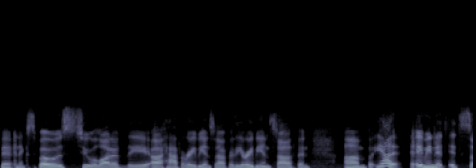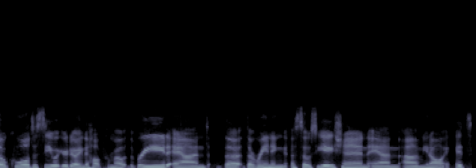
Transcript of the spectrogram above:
been exposed to a lot of the uh, half Arabian stuff or the Arabian stuff. And um, but yeah, I mean, it, it's so cool to see what you're doing to help promote the breed and the the reining association. And um, you know, it's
